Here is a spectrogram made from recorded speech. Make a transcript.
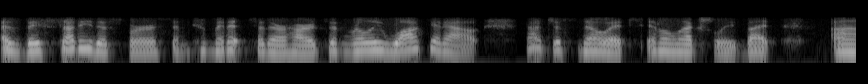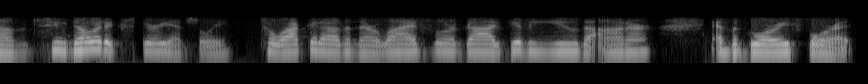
as they study this verse and commit it to their hearts and really walk it out, not just know it intellectually, but um, to know it experientially, to walk it out in their lives, Lord God, giving you the honor and the glory for it.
